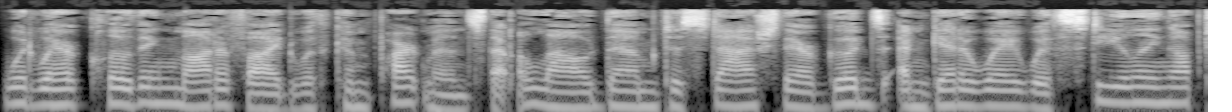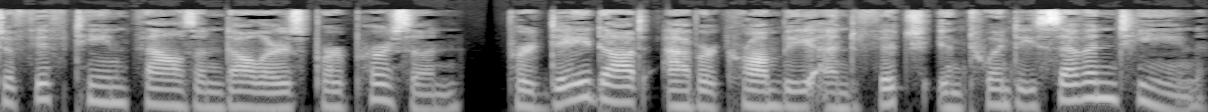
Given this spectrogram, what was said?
would wear clothing modified with compartments that allowed them to stash their goods and get away with stealing up to $15,000 per person, Per day. Abercrombie & Fitch in 2017,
